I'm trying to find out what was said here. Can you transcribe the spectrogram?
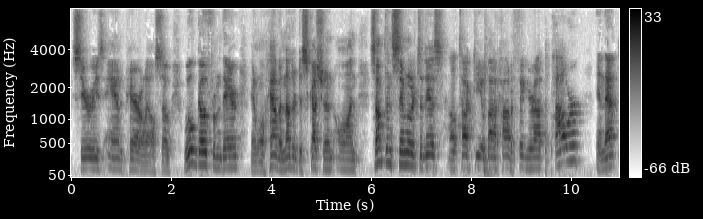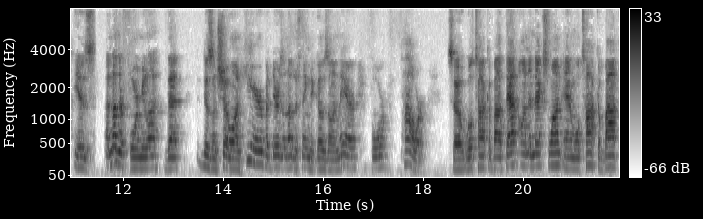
series and parallel. So we'll go from there and we'll have another discussion on something similar to this. I'll talk to you about how to figure out the power and that is another formula that doesn't show on here, but there's another thing that goes on there for power. So we'll talk about that on the next one and we'll talk about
